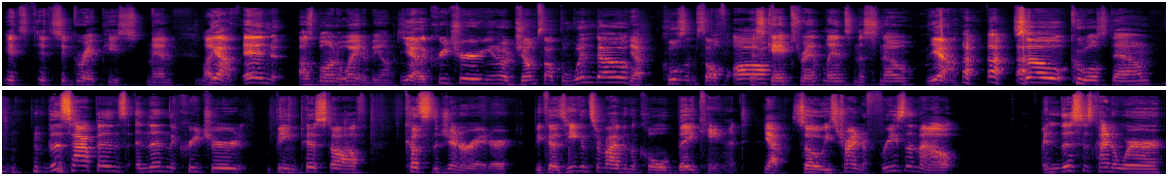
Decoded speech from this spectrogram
It's it's a great piece, man. Like yeah, and I was blown away to be honest. yeah, the creature, you know, jumps out the window, Yep. cools himself off. Escapes, rent lands in the snow. Yeah. So cools down. this happens, and then the creature, being pissed off, cuts the generator because he can survive in the cold, they can't. Yeah. So he's trying to freeze them out, and this is kind of where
